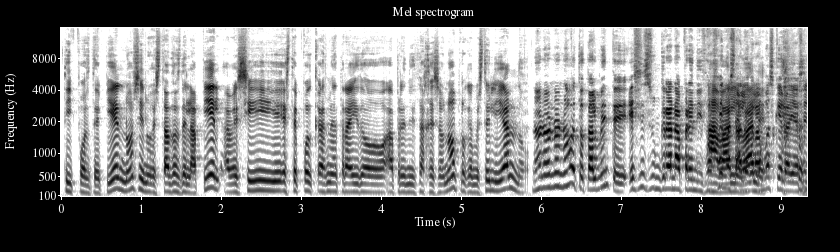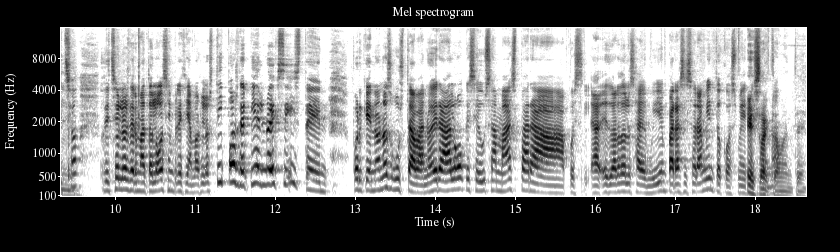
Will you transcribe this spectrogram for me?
tipos de piel, ¿no? sino estados de la piel. A ver si este podcast me ha traído aprendizajes o no, porque me estoy liando. No, no, no, no, totalmente. Ese es un gran aprendizaje. Ah, vale, Nos alegramos vale. que lo hayas hecho. De hecho, los dermatólogos siempre decíamos, los tipos de piel no existen, porque no nos gustaba, ¿no? Era algo que se usa más para, pues Eduardo lo sabe muy bien, para asesoramiento cosmético. ¿no? Exactamente.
